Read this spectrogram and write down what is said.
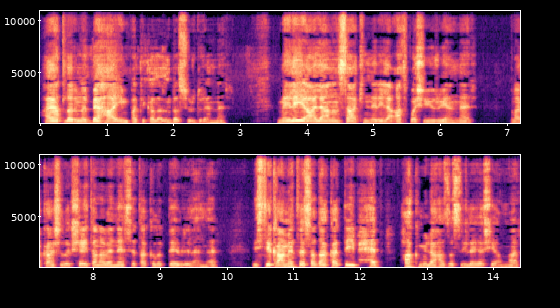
hayatlarını behaim patikalarında sürdürenler, meleği alanın sakinleriyle at başı yürüyenler, buna karşılık şeytana ve nefse takılıp devrilenler, istikamet ve sadakat deyip hep hak mülahazasıyla yaşayanlar,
